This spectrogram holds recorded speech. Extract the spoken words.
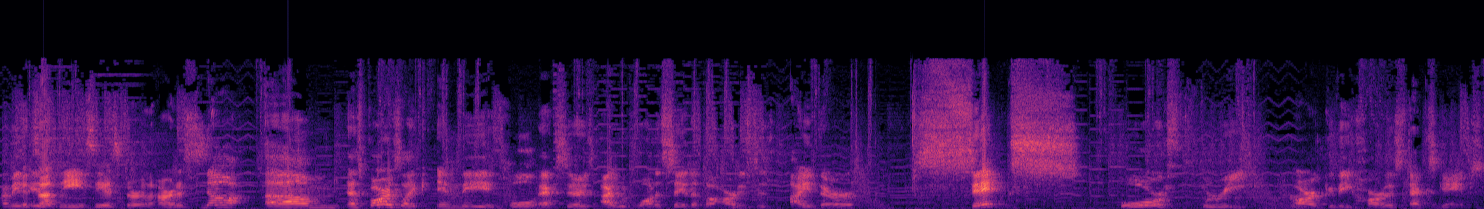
I mean, It's it- not the easiest or the hardest. No, um, as far as like in the whole X series, I would want to say that the hardest is either six or three are the hardest X games.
